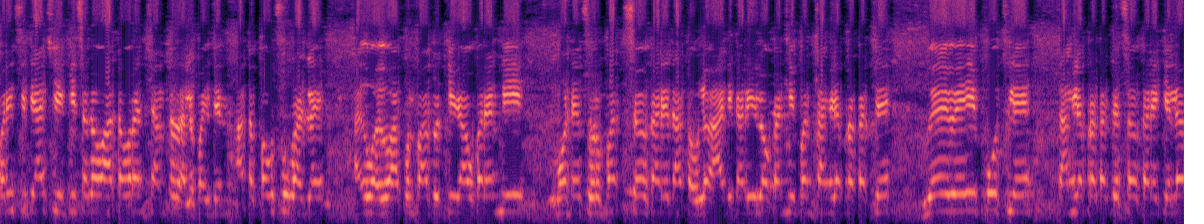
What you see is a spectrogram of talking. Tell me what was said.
परिस्थिती अशी आहे की सगळं वातावरण शांत झालं पाहिजे. आता पाऊस उघडलाय. हळूहळू आपण पाहतो की गावकऱ्यांनी मोठ्या स्वरूपात सहकार्य दाखवलं. अधिकारी लोकांनी पण चांगल्या प्रकारचे वेळोवेळी पोचले चांगल्या प्रकारचे सहकार्य केलं.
